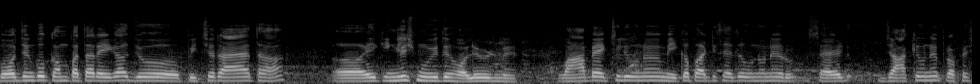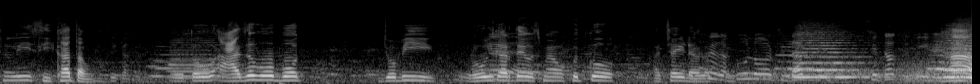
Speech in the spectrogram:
बहुत जन को कम पता रहेगा जो पिक्चर आया था एक इंग्लिश मूवी थी हॉलीवुड में। वहाँ पे एक्चुअली उन्होंने मेकअप आर्टिस्ट है जो उन्होंने साइड जाके उन्हें प्रोफेशनली सीखा था तो एज अ वो बहुत जो भी रोल करते हैं उसमें खुद को अच्छा ही डेवलप रकुल और सिद्धार्थ सिद्धार्थ भी है। हाँ।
